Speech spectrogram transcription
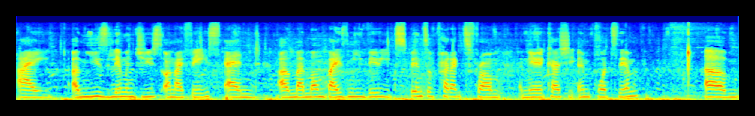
I um, use lemon juice on my face, and um, my mom buys me very expensive products from America. She imports them. Um,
